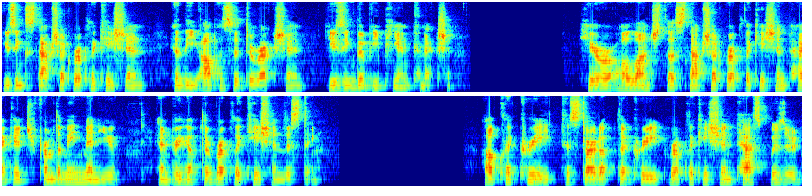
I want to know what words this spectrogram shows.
using snapshot replication in the opposite direction using the VPN connection. Here, I'll launch the snapshot replication package from the main menu and bring up the replication listing. I'll click Create to start up the Create Replication Task Wizard,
